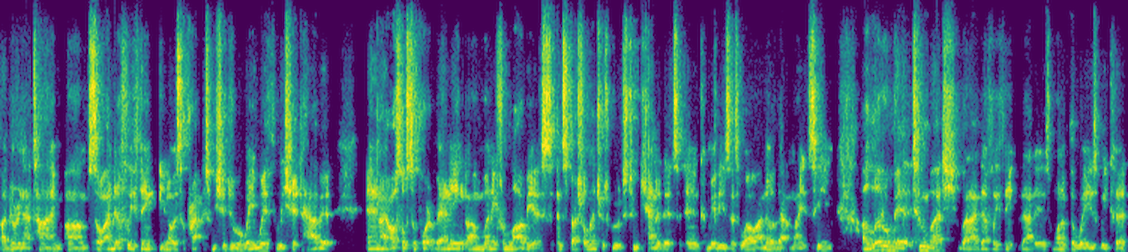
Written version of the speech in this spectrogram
uh, during that time. Um, so I definitely think you know it's a practice we should do away with. We shouldn't have it. And I also support banning um, money from lobbyists and special interest groups to candidates and committees as well. I know that might seem a little bit too much, but I definitely think that is one of the ways we could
